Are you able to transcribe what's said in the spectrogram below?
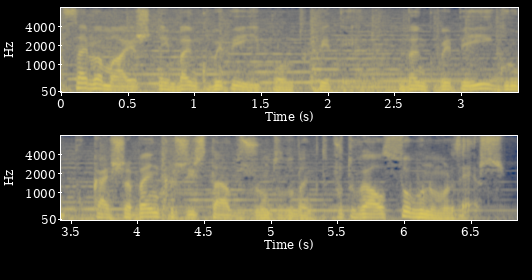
Saiba mais em bancobpi.pt. Banco BPI, Grupo CaixaBank, registado junto do Banco de Portugal, sob o número 10.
